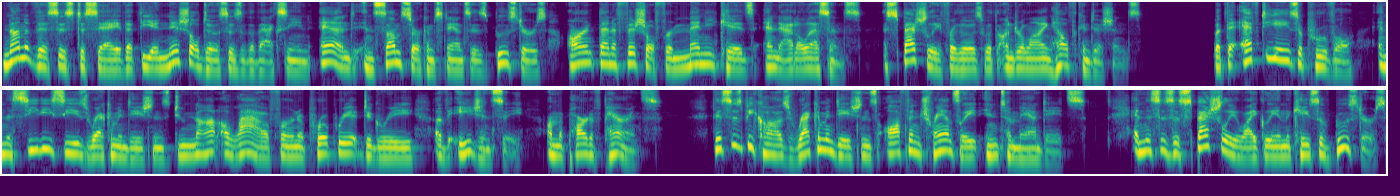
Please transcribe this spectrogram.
None of this is to say that the initial doses of the vaccine, and in some circumstances, boosters, aren't beneficial for many kids and adolescents, especially for those with underlying health conditions. But the FDA's approval and the CDC's recommendations do not allow for an appropriate degree of agency on the part of parents. This is because recommendations often translate into mandates. And this is especially likely in the case of boosters,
